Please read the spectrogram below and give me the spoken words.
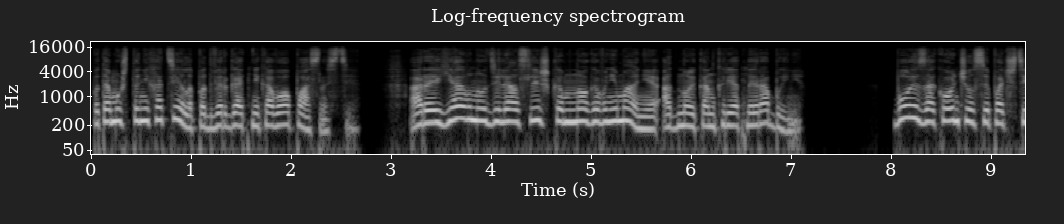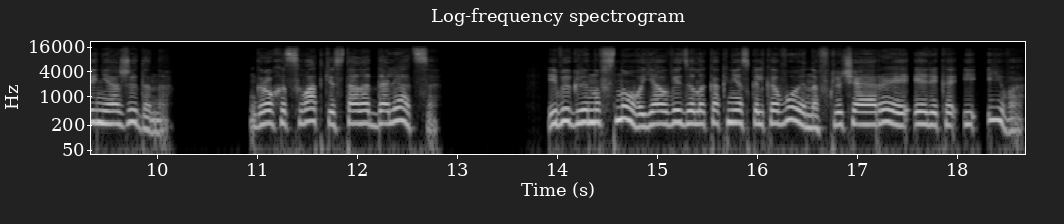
потому что не хотела подвергать никого опасности. А Рэй явно уделял слишком много внимания одной конкретной рабыне. Бой закончился почти неожиданно. Грохот схватки стал отдаляться. И, выглянув снова, я увидела, как несколько воинов, включая Рэя, Эрика и Ива,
